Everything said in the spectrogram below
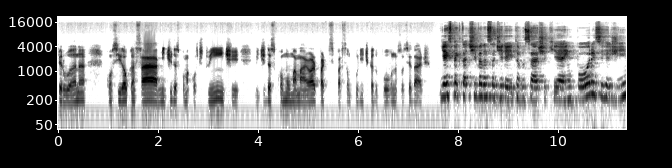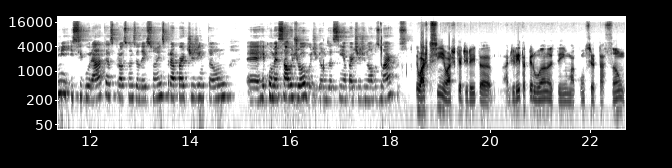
peruana consiga alcançar medidas como a constituinte, medidas como uma maior participação política do povo na sociedade. E a expectativa dessa direita, você acha que é impor esse regime e segurar até as próximas eleições para a partir de então é, recomeçar o jogo, digamos assim, a partir de novos marcos? Eu acho que sim, eu acho que a direita, a direita peruana tem uma concertação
